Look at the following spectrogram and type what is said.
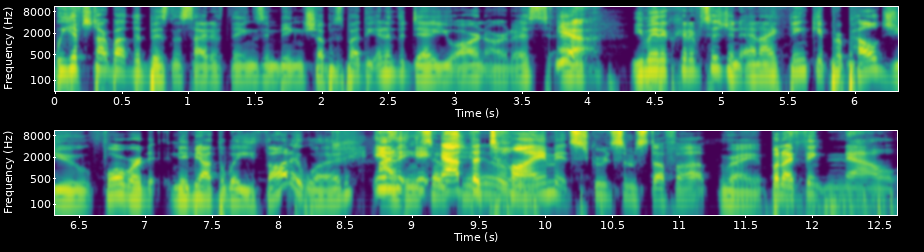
we have to talk about the business side of things and being showbiz, but at the end of the day, you are an artist. and Yeah. You made a creative decision and I think it propelled you forward, maybe not the way you thought it would. In I think it- so at the time, it screwed some stuff up, Right. but I think now,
